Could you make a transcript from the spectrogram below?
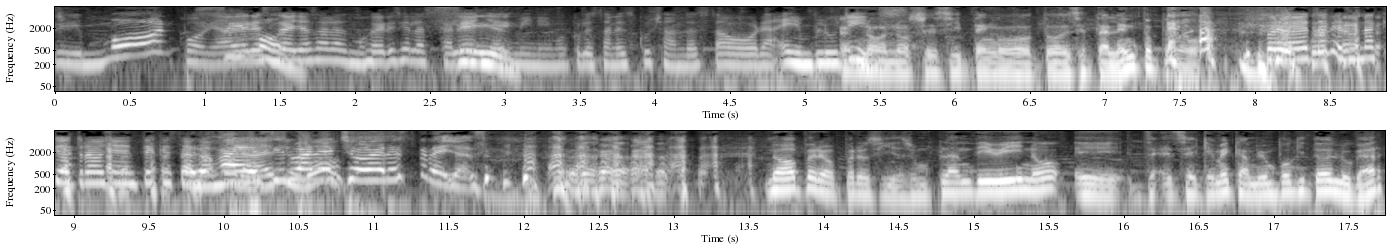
Simón, Pone a ver Simón. estrellas a las mujeres y a las caleñas, Sí. mínimo, que lo están escuchando hasta ahora en Blue no, Jeans. no, no sé si tengo todo ese talento, pero Pero debe tener una que otra oyente que está Pero a enamorada él de sí su lo han voz. hecho ver estrellas. no, pero, pero sí es un plan divino. eh, sé- que me cambia un poquito de lugar,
